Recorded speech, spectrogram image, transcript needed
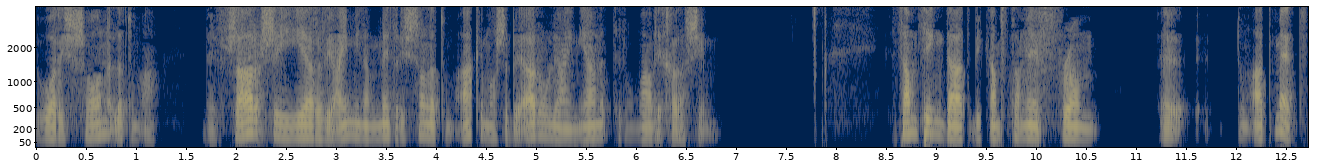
והוא הראשון לטומאה. ואפשר שיהיה הרביעי מן המת ראשון לטומאה, כמו שביארנו לעניין תרומה וחלשים. Something that becomes טמא from טומאת uh, מת,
